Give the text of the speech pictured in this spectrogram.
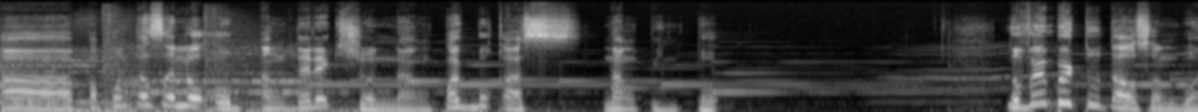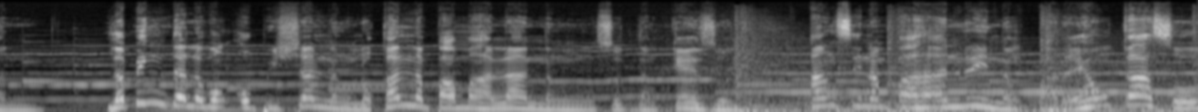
uh, papunta sa loob ang direksyon ng pagbukas ng pinto. November 2001, Labing dalawang opisyal ng lokal na pamahalaan ng lungsod ng Quezon ang sinampahan rin ng parehong kaso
